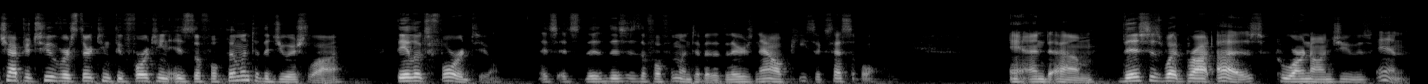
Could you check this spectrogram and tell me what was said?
chapter 2, verse 13 through 14 is the fulfillment of the Jewish law they looked forward to. It's, it's the, this is the fulfillment of it, that there's now peace accessible. And um, this is what brought us, who are non Jews, in.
